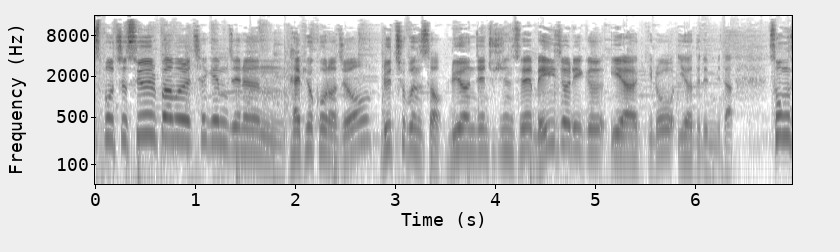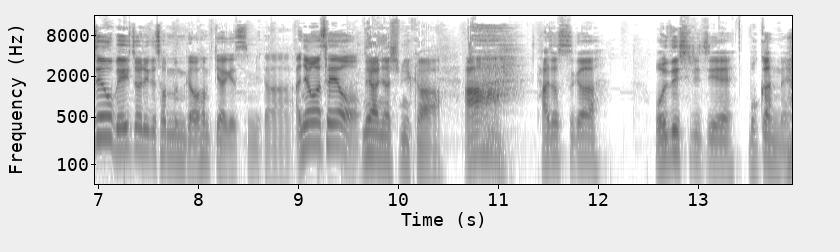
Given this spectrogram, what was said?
스포츠 수요일 밤을 책임지는 대표 코너죠. 류추 분석, 류현진 추신수의 메이저리그 이야기로 이어드립니다. 송재우 메이저리그 전문가와 함께하겠습니다. 안녕하세요. 네, 안녕하십니까. 아, 다저스가 월드 시리즈에 못 갔네요.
